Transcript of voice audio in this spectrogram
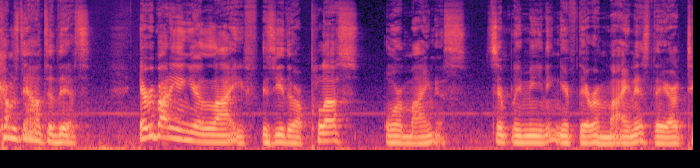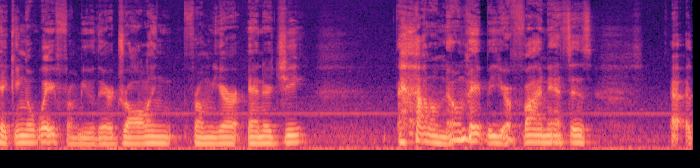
comes down to this everybody in your life is either a plus or minus. Simply meaning, if they're a minus, they are taking away from you. They're drawing from your energy. I don't know, maybe your finances. Uh,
